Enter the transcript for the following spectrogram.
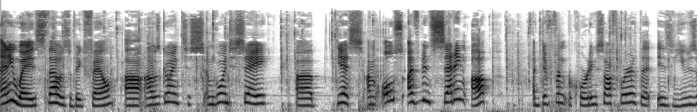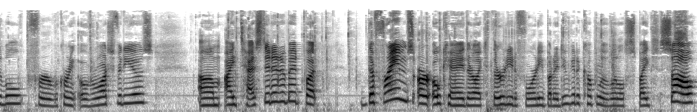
Anyways, that was a big fail. Uh, I was going to- I'm going to say, uh, yes, I'm also- I've been setting up a different recording software that is usable for recording Overwatch videos. Um, I tested it a bit, but the frames are okay. They're like 30 to 40, but I do get a couple of little spikes. So,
